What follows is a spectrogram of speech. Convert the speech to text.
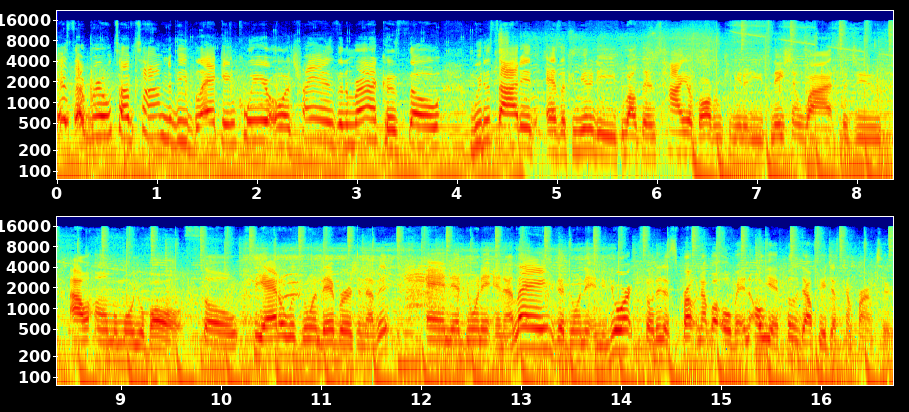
it's a real tough time to be black and queer or trans in America. So we decided as a community throughout the entire ballroom communities nationwide to do our own memorial ball. So Seattle was doing their version of it and they're doing it in LA, they're doing it in New York, so they're just sprouting up all over. And oh yeah, Philadelphia just confirmed too.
